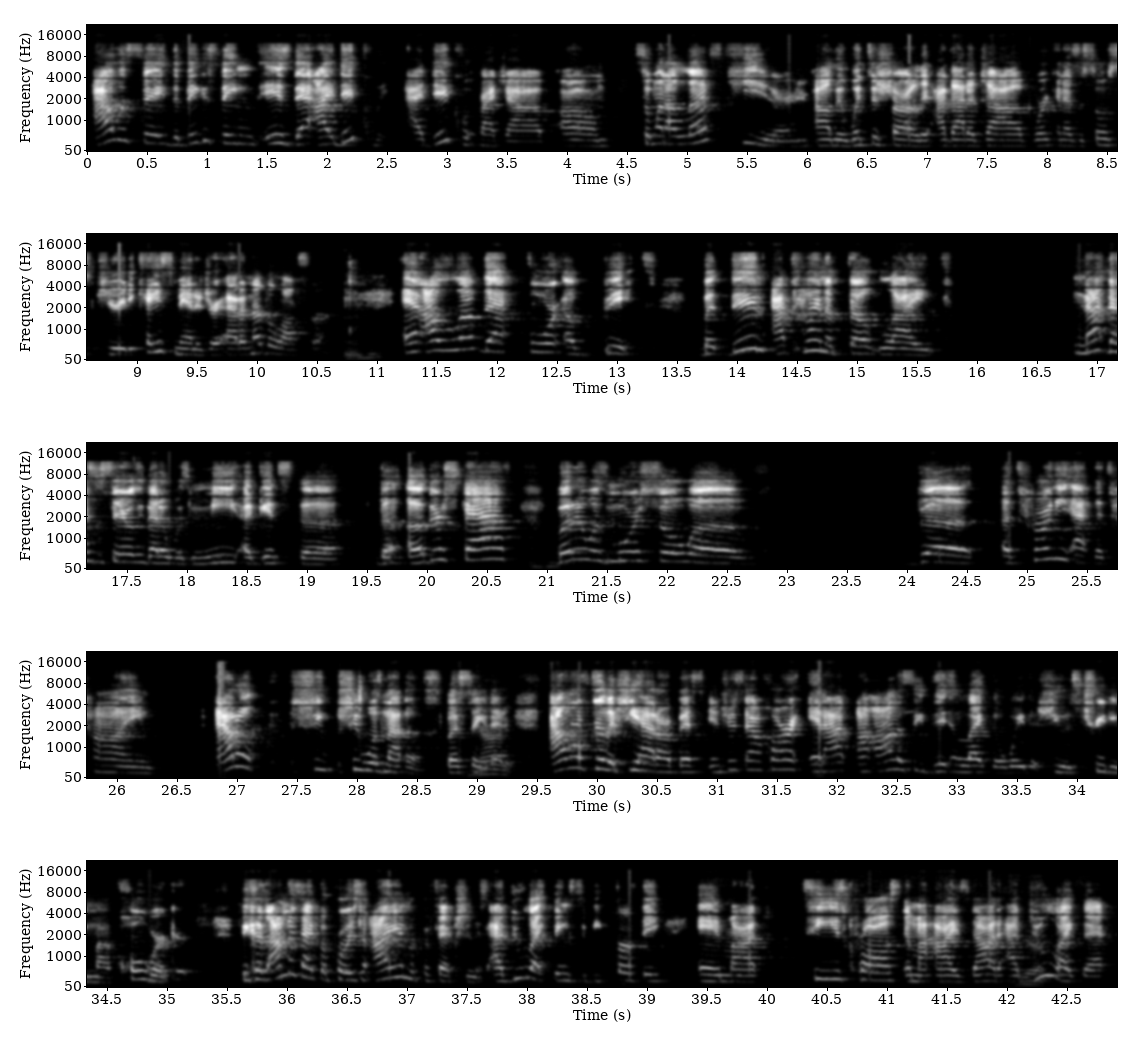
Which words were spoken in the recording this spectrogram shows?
I would say the biggest thing is that I did quit. I did quit my job. Um, so when I left here um, and went to Charlotte, I got a job working as a Social Security case manager at another law firm. Mm-hmm. And I loved that for a bit. But then I kind of felt like not necessarily that it was me against the the other staff, mm-hmm. but it was more so of the attorney at the time. I don't she she was not us. Let's say Got that. It. I don't feel like she had our best interest at heart, and I, I honestly didn't like the way that she was treating my coworker because I'm the type of person. I am a perfectionist. I do like things to be perfect and my T's crossed and my I's dotted. I yeah. do like that,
